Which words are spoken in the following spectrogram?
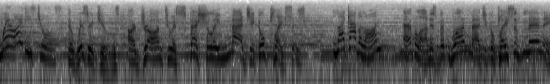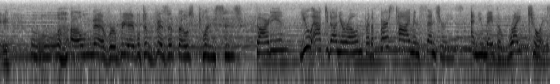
Where are these jewels? The wizard jewels are drawn to especially magical places. Like Avalon? Avalon is but one magical place of many. Oh, I'll never be able to visit those places. Guardian, you acted on your own for the first time in centuries, and you made the right choice.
